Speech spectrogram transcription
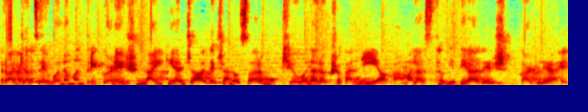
राज्याचे वनमंत्री गणेश नाईक यांच्या आदेशानुसार मुख्य वनरक्षकांनी या कामाला स्थगिती आदेश काढले आहेत.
